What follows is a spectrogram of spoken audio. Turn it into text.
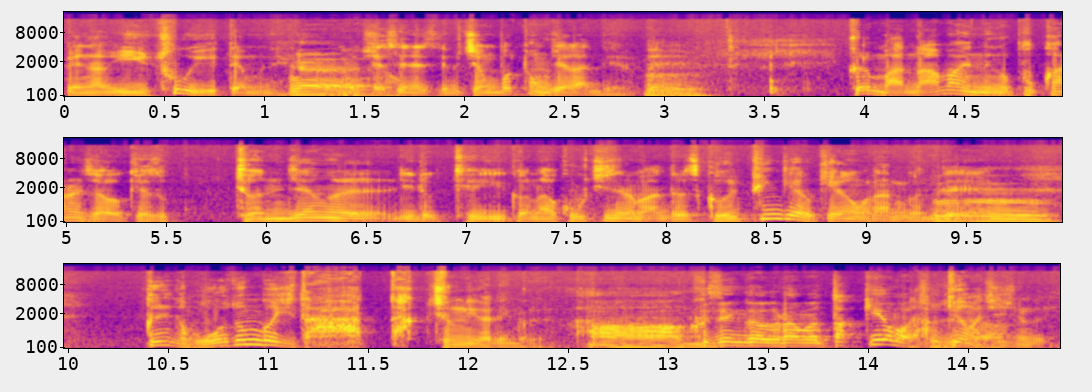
왜냐하면 이 유튜브이기 때문에 그렇죠. SNS 때문에 정보 통제가 안 돼요. 그럼 남아 있는 건 북한을 자극해서 전쟁을 일으키거나 국지전을 만들어서 그걸 핑계로 개혁을 하는 건데. 그러니까 모든 것이 다 딱 정리가 된 거예요. 아, 그 생각을 하면 딱 끼워 딱 맞춰진다. 끼워 맞추시는 거예요.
